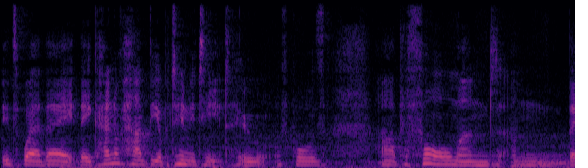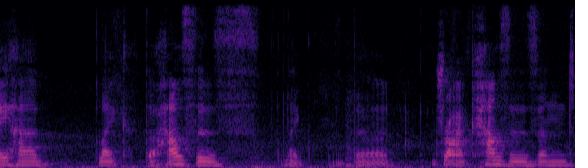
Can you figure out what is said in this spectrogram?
it's where they, they kind of had the opportunity to, of course, uh, perform, and, and they had like the houses, like the drag houses and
